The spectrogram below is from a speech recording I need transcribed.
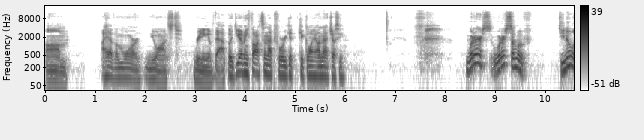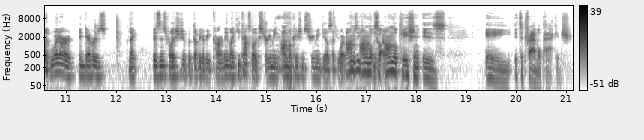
Um, I have a more nuanced reading of that, but do you have any thoughts on that before we get get going on that, Jesse? What are what are some of? Do you know like what are Endeavor's business relationship with WWE currently? Like he talks about like streaming on location streaming deals. Like what, on, what is he talking on, so about? on location is a it's a travel package.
